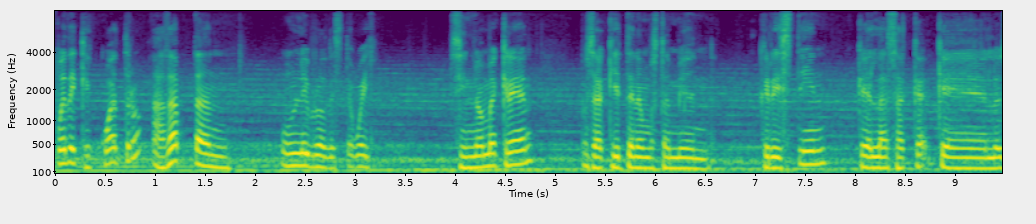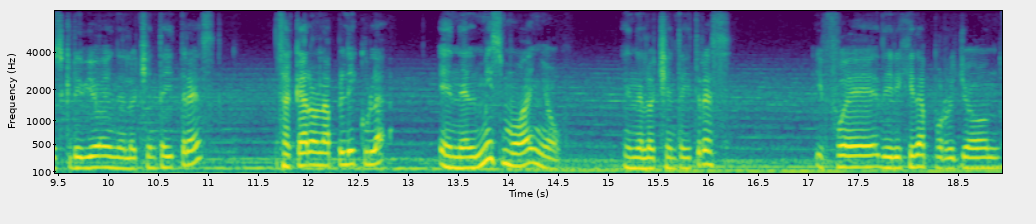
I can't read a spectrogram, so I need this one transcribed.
puede que 4, adaptan un libro de este güey. Si no me creen, pues aquí tenemos también Christine que, la que lo escribió en el 83, sacaron la película en el mismo año, en el 83, y fue dirigida por John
